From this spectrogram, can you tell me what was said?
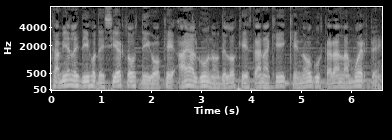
También les dijo, de cierto os digo que hay algunos de los que están aquí que no gustarán la muerte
